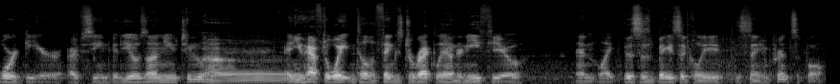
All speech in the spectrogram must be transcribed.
for deer. I've seen videos on YouTube, Um, and you have to wait until the thing's directly underneath you, and like this is basically the same principle.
